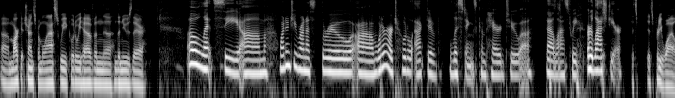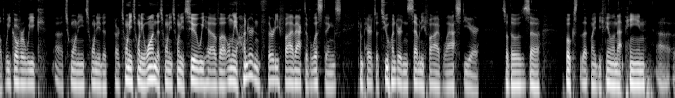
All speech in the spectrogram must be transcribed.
Uh, market trends from last week. What do we have in the the news there? Oh, let's see. Um, why don't you run us through um, what are our total active listings compared to uh, that last week or last year? It's it's pretty wild. Week over week, uh, 2020 to or 2021 to 2022, we have uh, only 135 active listings compared to 275 last year. So those uh, folks that might be feeling that pain, uh,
